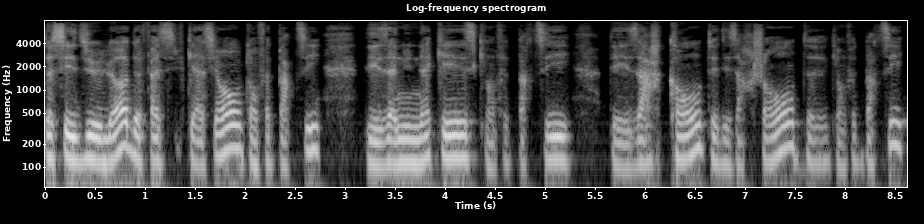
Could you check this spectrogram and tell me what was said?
de ces dieux-là de falsification qui ont fait partie des Anunnakis, qui ont fait partie des archontes et des archontes, euh, qui ont fait partie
